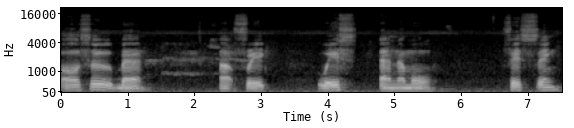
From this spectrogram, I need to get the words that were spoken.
also been a freak waste animal. Facing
